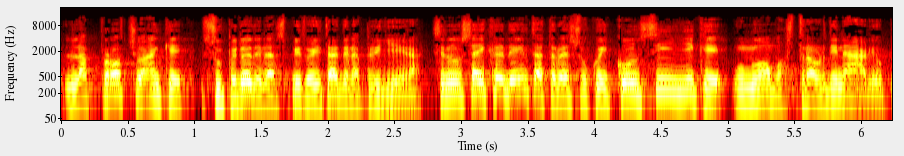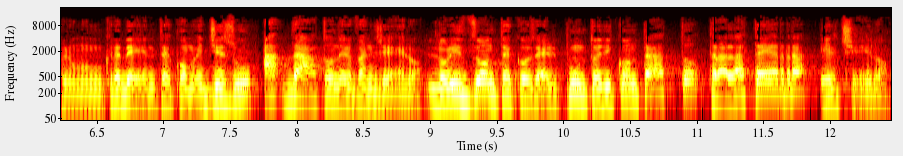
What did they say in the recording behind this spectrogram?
l'approccio anche superiore della spiritualità e della preghiera. Se non sei credente, attraverso quei consigli che un uomo straordinario per un credente come Gesù ha dato nel Vangelo. L'orizzonte cos'è? Il punto di contatto tra la terra e il cielo.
